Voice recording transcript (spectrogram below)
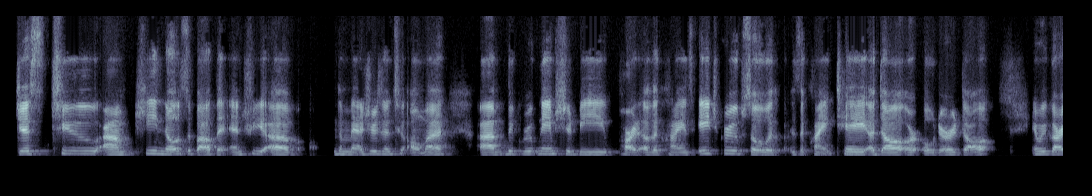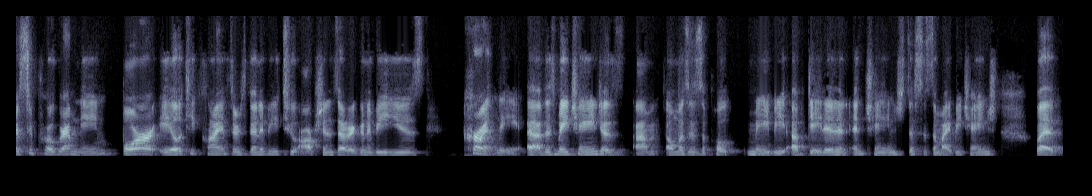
Just two um, key notes about the entry of the measures into OMA. Um, the group name should be part of the client's age group. So is the client TAY, adult or older adult? In regards to program name, for our AOT clients, there's going to be two options that are going to be used currently. Uh, this may change as um, almost as a may be updated and, and changed. The system might be changed, but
